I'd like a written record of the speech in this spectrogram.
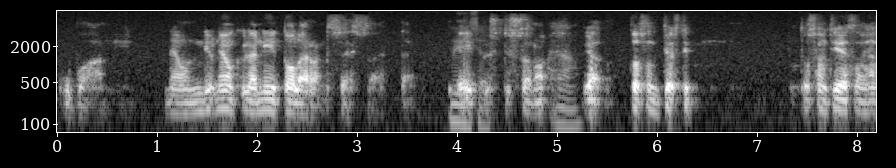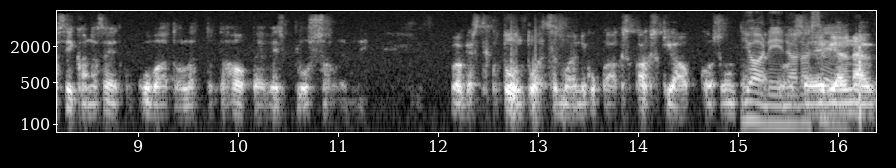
kuvaan, niin ne on, ne on kyllä niin toleransseissa, että Niin ei se- pysty sanoa. joo. Ja tuossa on tietysti, tuossa on ihan sikana se, että kun kuvaa tuolle tuota HP5 Plusalle, niin oikeasti kun tuntuu, että semmoinen niin kuin kaksi, kaksi aukkoa suuntaan, Joo, niin, no, toiseen, no ei se vielä ei- näy,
